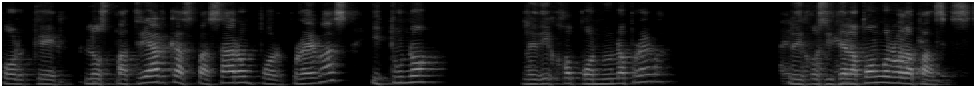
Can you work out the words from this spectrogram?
porque los patriarcas pasaron por pruebas y tú no. Le dijo, ponme una prueba. Le dijo, si te la pongo, no la pases.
